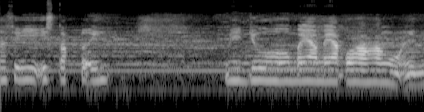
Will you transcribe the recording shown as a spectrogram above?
Kasi i-stock to eh. Medyo maya-maya ko hahanguin.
